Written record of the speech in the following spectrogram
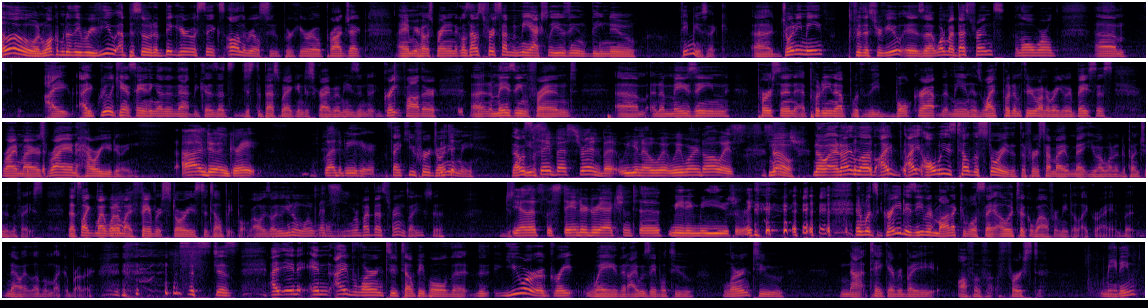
Hello, and welcome to the review episode of Big Hero 6 on the Reel Superhero Project. I am your host, Brandon Nichols. That was the first time of me actually using the new theme music. Uh, joining me for this review is uh, one of my best friends in the whole world. Um, I, I really can't say anything other than that because that's just the best way I can describe him. He's a great father, uh, an amazing friend, um, an amazing person at putting up with the bull crap that me and his wife put him through on a regular basis. Ryan Myers. Ryan, how are you doing? I'm doing great. Glad to be here. Thank you for joining say- me. That was You say best friend, but we, you know we, we weren't always. Such. No, no, and I love I I always tell the story that the first time I met you, I wanted to punch you in the face. That's like my one of my favorite stories to tell people. Always like, you know, one, That's- one of my best friends. I used to. Yeah, that's the standard reaction to meeting me usually. And what's great is even Monica will say, "Oh, it took a while for me to like Ryan, but now I love him like a brother." it's just, just I and, and I've learned to tell people that the, you are a great way that I was able to learn to not take everybody off of first meeting.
